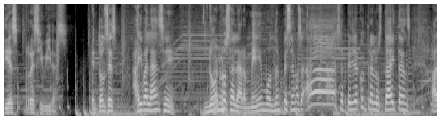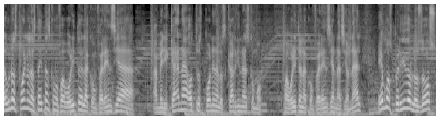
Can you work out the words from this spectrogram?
10 recibidas. Entonces, hay balance. No Claro. nos alarmemos, no empecemos a... ¡Ah! Se perdió contra los Titans. Algunos ponen a los Titans como favorito de la conferencia americana, otros ponen a los Cardinals como favorito en la conferencia nacional. Hemos perdido los dos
